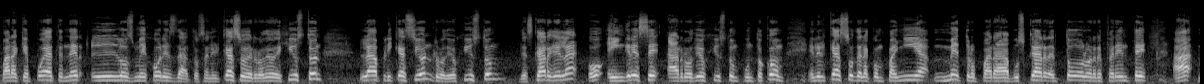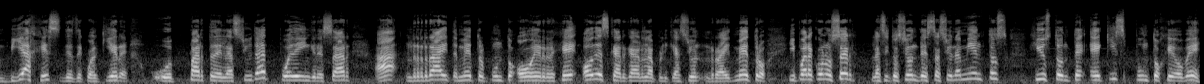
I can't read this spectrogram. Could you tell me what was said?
para que pueda tener los mejores datos. En el caso de Rodeo de Houston, la aplicación Rodeo Houston, descárguela o e ingrese a rodeohouston.com. En el caso de la compañía Metro, para buscar todo lo referente a viajes desde cualquier parte de la ciudad, puede ingresar a ridemetro.org o descargar la aplicación Ride Metro. Y para conocer la situación de estacionamientos, houstontx.gov.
